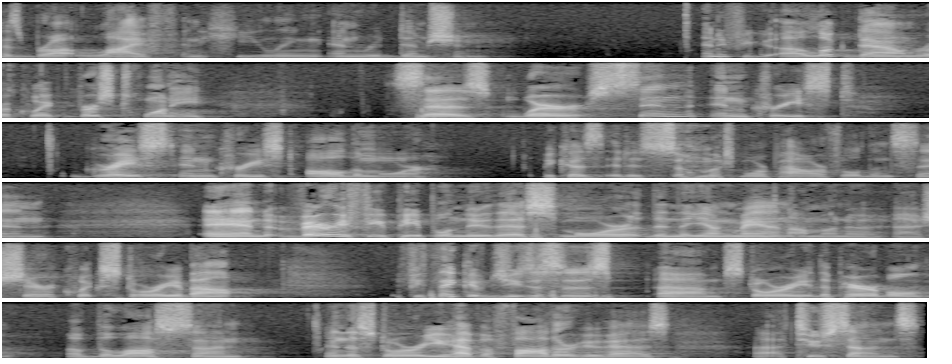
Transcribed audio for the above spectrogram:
has brought life and healing and redemption. And if you uh, look down real quick, verse 20 says, Where sin increased, grace increased all the more because it is so much more powerful than sin. And very few people knew this more than the young man I'm going to uh, share a quick story about. If you think of Jesus' um, story, the parable of the lost son, in the story, you have a father who has uh, two sons.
